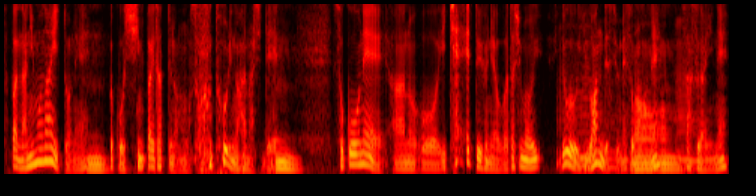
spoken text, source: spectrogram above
まあ、何もないとね、うん。こう心配だっていうのはもうその通りの話で、うん。そこをねあの言っちゃえっていうふうには私もよう言わんですよね、そこはね。うん。さすがにね。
